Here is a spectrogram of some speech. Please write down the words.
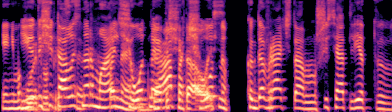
Я не могу И это считалось нормально. Почетно да, это считалось. Почетно когда врач там 60 лет э,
